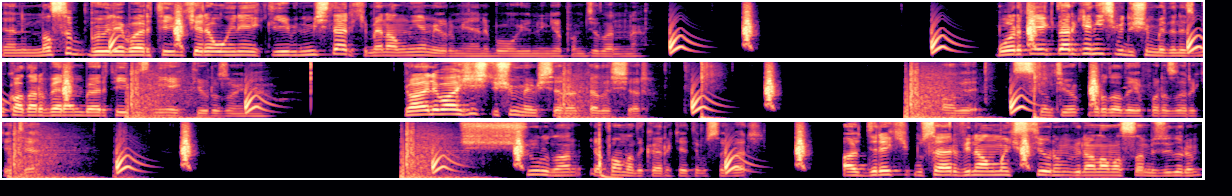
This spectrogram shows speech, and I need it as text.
Yani nasıl böyle bir haritayı bir kere oyuna ekleyebilmişler ki ben anlayamıyorum yani bu oyunun yapımcılarını. Bu haritayı eklerken hiç mi düşünmediniz bu kadar veren bir haritayı biz niye ekliyoruz oyuna? Galiba hiç düşünmemişler arkadaşlar. Abi sıkıntı yok burada da yaparız hareketi. Şuradan yapamadık hareketi bu sefer. Abi direkt bu sefer win almak istiyorum. Win alamazsam üzülürüm.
